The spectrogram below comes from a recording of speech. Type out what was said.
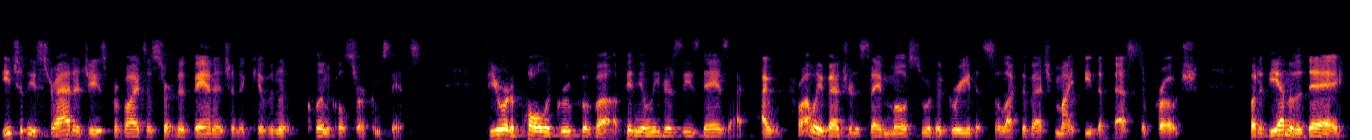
each of these strategies provides a certain advantage in a given clinical circumstance if you were to poll a group of uh, opinion leaders these days, I, I, would probably venture to say most would agree that selective etch might be the best approach. But at the end of the day,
